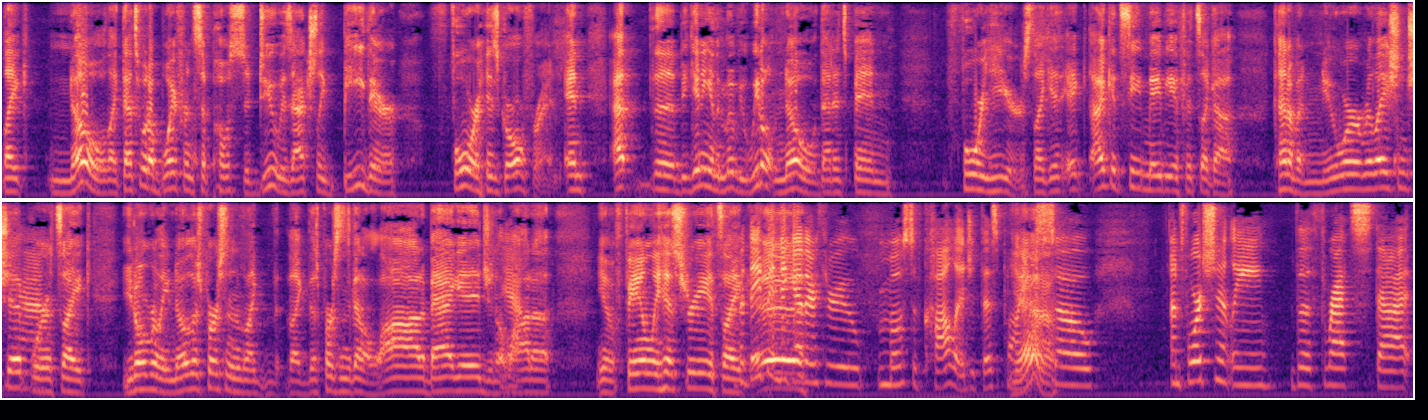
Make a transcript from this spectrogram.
like no like that's what a boyfriend's supposed to do is actually be there for his girlfriend and at the beginning of the movie we don't know that it's been four years like it, it i could see maybe if it's like a kind of a newer relationship Yeah. where it's like you don't really know this person and like like this person's got a lot of baggage and a Yeah. lot of you know family history it's like But they've been eh. together through most of college at this point. Yeah. So, unfortunately, the threats that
